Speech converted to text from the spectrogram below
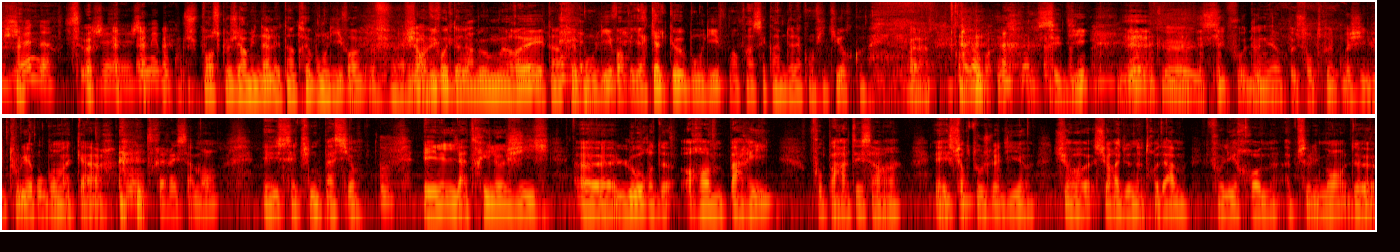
jeune, vrai. je- j'aimais beaucoup. Je pense que Germinal est un très bon livre. Jean-Luc. Faute de la est un très bon livre. Il y a quelques bons livres, mais enfin, c'est quand même de la confiture. Quoi. Voilà. Alors, euh, c'est dit. Donc, euh, s'il faut donner un peu son truc, moi j'ai lu tous les Rougon-Macquart Mm. très récemment, et c'est une passion. Mm. Et la trilogie euh, Lourdes, Rome, Paris, faut pas rater ça. hein. Et surtout, je le dis euh, sur, sur Radio Notre-Dame, faut lire Rome absolument de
